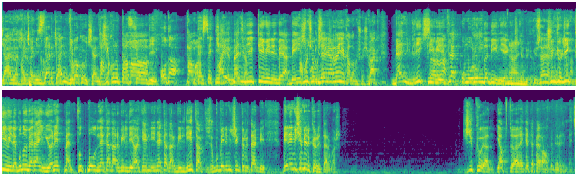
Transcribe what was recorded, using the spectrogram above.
Yani Evet, hakem evet, izlerken Livakovic yani Tamam, Ciku'nun tamam. pozisyonu değil. O da Tamam. destekleyici Hayır ben hocam? Lig TV'nin veya Beyin Ama çok güzel yerden yakalamış hocam. Bak ben Lig TV'yi falan umurumda değil niye gösteriyor. Güzel Çünkü Lig. TV'de bunu veren yönetmen futbolu ne kadar bildiği, hakemliği ne kadar bildiği tartışılır. Bu benim için kriter değil. Benim için bir kriter var. Ciku'ya yaptığı harekete penaltı verilmedi.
